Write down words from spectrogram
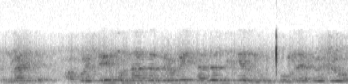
Понимаете? А посему треба зробити, треба не тягнути. Бо мене вісім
